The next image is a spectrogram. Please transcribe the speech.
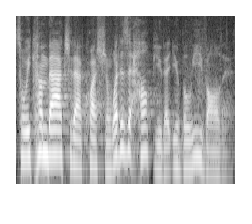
So we come back to that question what does it help you that you believe all this?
